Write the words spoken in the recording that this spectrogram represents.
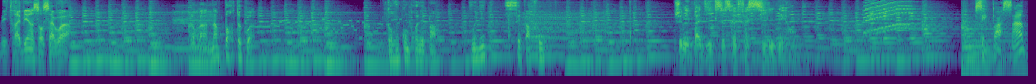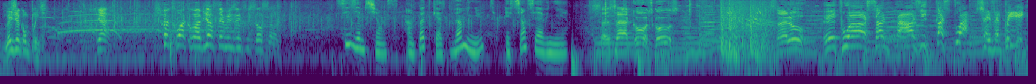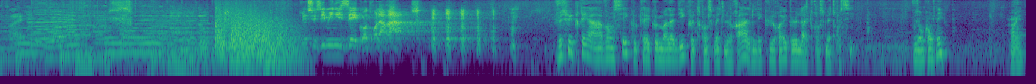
On vit très bien sans savoir. Alors là, n'importe quoi. Quand vous comprenez pas, vous dites c'est pas faux. Je n'ai pas dit que ce serait facile, Néo. C'est pas simple, mais j'ai compris. Bien. Je crois qu'on va bien s'amuser tous ensemble. Sixième Science, un podcast 20 minutes et science et avenir. C'est ça, cause, cause. Salaud Et toi, sale parasite, casse-toi C'est vampire Je suis immunisé contre la rage. Je suis prêt à avancer que quelques maladies que transmettent le rat, l'écureuil peut la transmettre aussi. Vous en convenez? Oui.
